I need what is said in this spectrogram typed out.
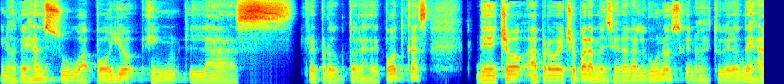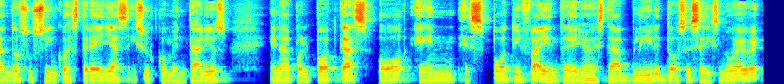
y nos dejan su apoyo en las reproductoras de podcast. De hecho, aprovecho para mencionar algunos que nos estuvieron dejando sus cinco estrellas y sus comentarios en Apple Podcast o en Spotify. Entre ellos está Bleer1269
